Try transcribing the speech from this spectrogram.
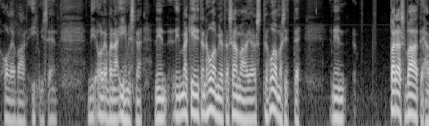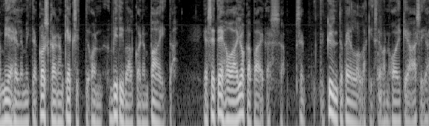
olevaan ihmiseen niin olevana ihmisenä, niin, niin mä kiinnitän huomiota samaa. Ja jos te huomasitte, niin paras vaatehan miehelle, mitä koskaan on keksitty, on vitivalkoinen paita. Ja se tehoaa joka paikassa. Se kyntöpellollakin se on oikea asia.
